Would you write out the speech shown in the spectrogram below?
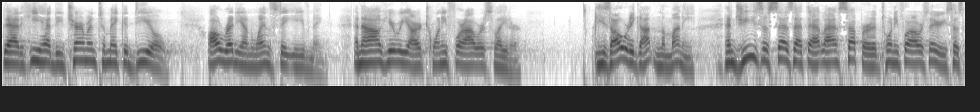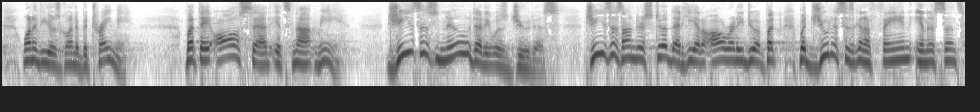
that he had determined to make a deal already on Wednesday evening. And now here we are 24 hours later. He's already gotten the money. And Jesus says at that Last Supper, 24 hours later, he says, One of you is going to betray me. But they all said, It's not me. Jesus knew that it was Judas. Jesus understood that he had already do it, but, but Judas is going to feign innocence.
